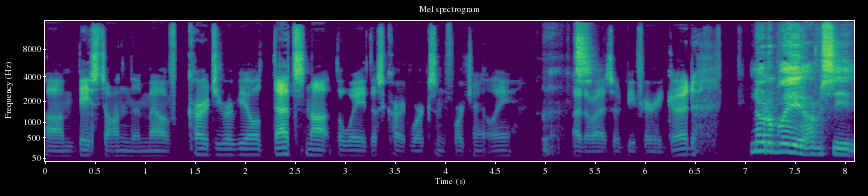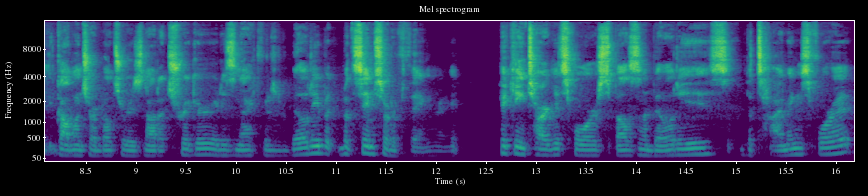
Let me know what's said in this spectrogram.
um, based on the amount of cards you revealed. That's not the way this card works, unfortunately. Correct. Otherwise, it would be very good. Notably, obviously, Goblin Charbelcher is not a trigger; it is an activated ability, but but same sort of thing, right? Picking targets for spells and abilities, the timings for it.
